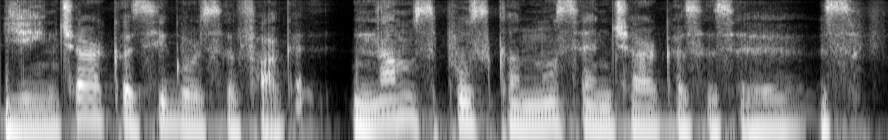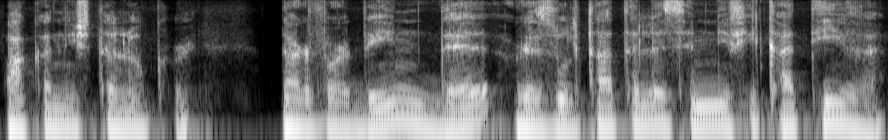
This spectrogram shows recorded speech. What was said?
Ei încearcă, sigur, să facă. N-am spus că nu se încearcă să se să facă niște lucruri, dar vorbim de rezultatele semnificative.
